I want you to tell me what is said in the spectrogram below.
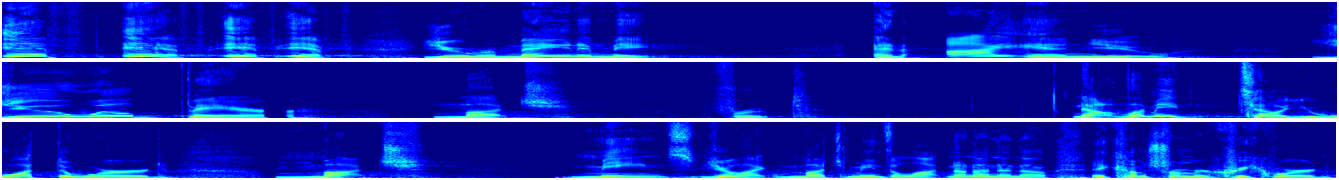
if, if, if, if you remain in me and I in you, you will bear much fruit. Now, let me tell you what the word much means. You're like, much means a lot. No, no, no, no. It comes from a Greek word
